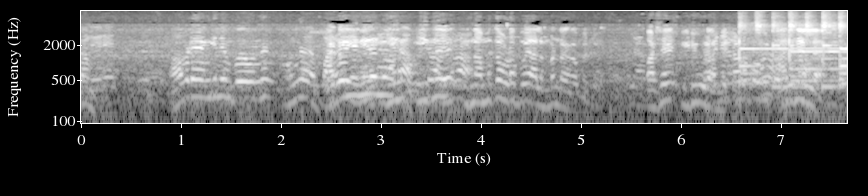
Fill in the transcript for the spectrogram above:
come അവിടെയെങ്കിലും പോയി ഒന്ന് ഒന്ന് പഴയെങ്കിലും ഇത് നമുക്ക് അവിടെ പോയി അലമ്പുണ്ടാക്കാൻ പറ്റും. പക്ഷെ ഇടി കൂടാൻ പറ്റും.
